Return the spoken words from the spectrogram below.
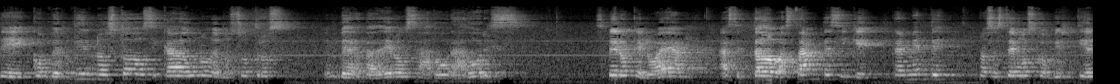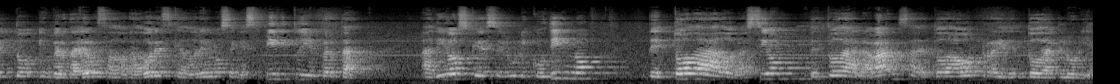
de convertirnos todos y cada uno de nosotros en verdaderos adoradores? Espero que lo hayan aceptado bastantes y que realmente nos estemos convirtiendo en verdaderos adoradores que adoremos en espíritu y en verdad a Dios que es el único digno de toda adoración, de toda alabanza, de toda honra y de toda gloria.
